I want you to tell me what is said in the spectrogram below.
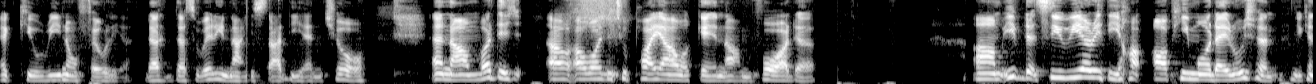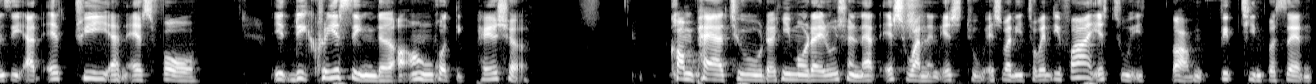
acute renal failure. That, that's a very nice study and show. And um, what is I, I want to point out again um, for the um, if the severity of hemodilution, you can see at H3 and H4, it decreasing the oncotic pressure compared to the hemodilution at H1 and H2. H1 is 25, H2 is um, 15%.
